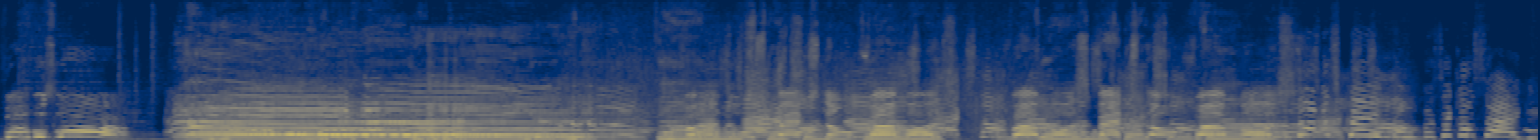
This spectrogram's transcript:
Vamos lá! Vamos, Paxton, vamos! Vamos, Paxton, vamos! Paxton, você consegue.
